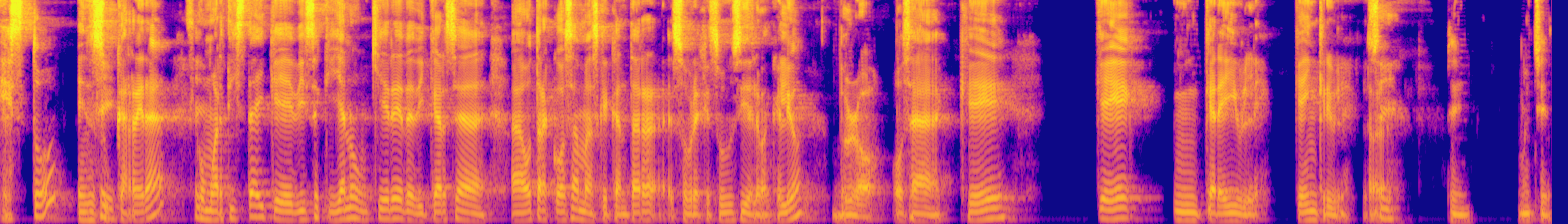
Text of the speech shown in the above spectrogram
esto en Sí. su carrera Sí. como artista y que dice que ya no quiere dedicarse a, a otra cosa más que cantar sobre Jesús y el evangelio. Bro, o sea, qué, qué increíble, qué increíble. la Sí. verdad. Sí, muy chido.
